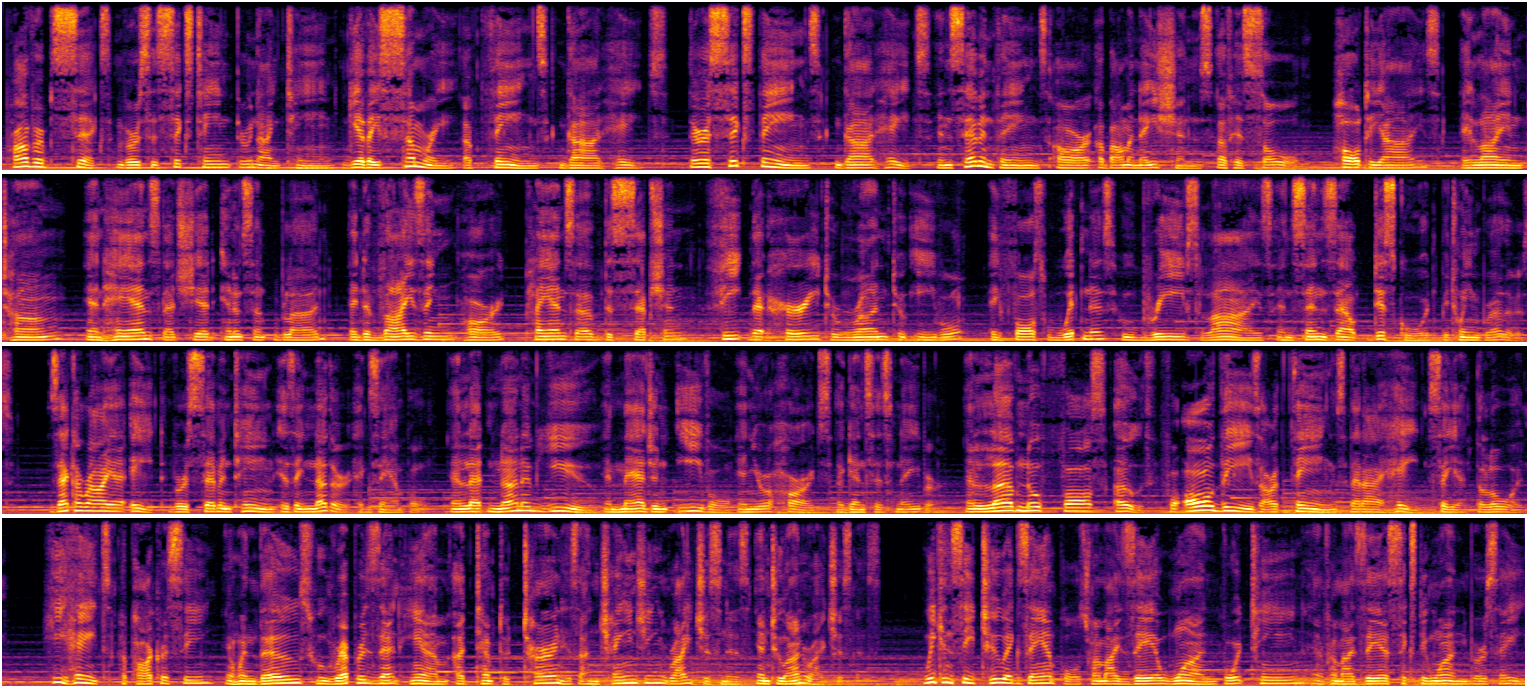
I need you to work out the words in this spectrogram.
Proverbs 6, verses 16 through 19, give a summary of things God hates. There are six things God hates, and seven things are abominations of his soul haughty eyes, a lying tongue, and hands that shed innocent blood, a devising heart, plans of deception, feet that hurry to run to evil, a false witness who breathes lies and sends out discord between brothers. Zechariah 8, verse 17, is another example. And let none of you imagine evil in your hearts against his neighbor. And love no false oath, for all these are things that I hate, saith the Lord. He hates hypocrisy, and when those who represent him attempt to turn his unchanging righteousness into unrighteousness. We can see two examples from Isaiah 1 14 and from Isaiah 61 verse 8.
